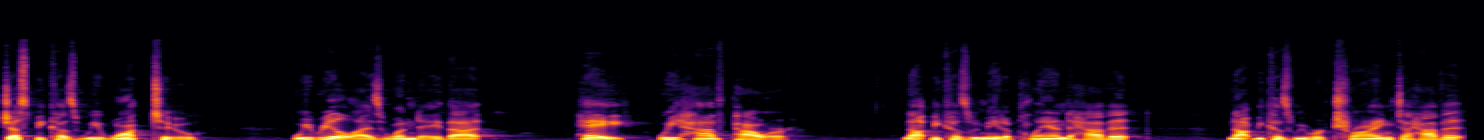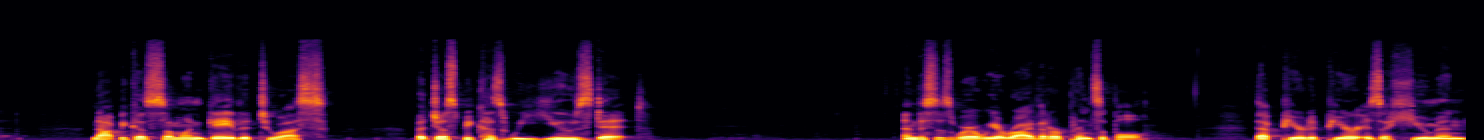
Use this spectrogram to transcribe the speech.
just because we want to, we realize one day that, hey, we have power. Not because we made a plan to have it, not because we were trying to have it, not because someone gave it to us, but just because we used it. And this is where we arrive at our principle that peer to peer is a human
